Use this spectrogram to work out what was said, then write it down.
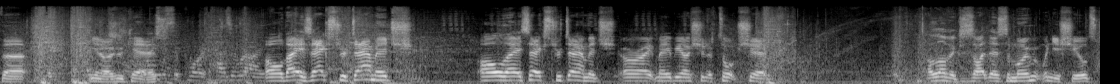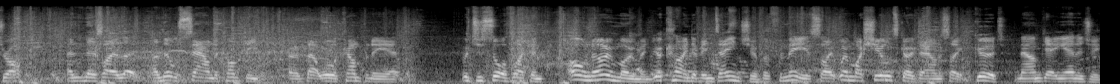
that, you know, who cares. Oh, that is extra damage! Oh, that is extra damage. Alright, maybe I should have talked shit. I love it, because, like, there's the moment when your shields drop, and there's, like, a little sound accompany, uh, that will accompany it. Which is sort of like an, oh no moment, you're kind of in danger, but for me, it's like, when my shields go down, it's like, good, now I'm getting energy.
